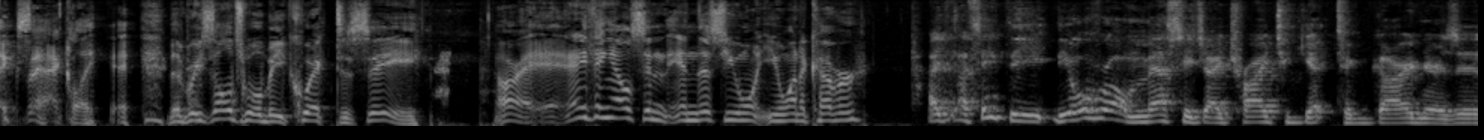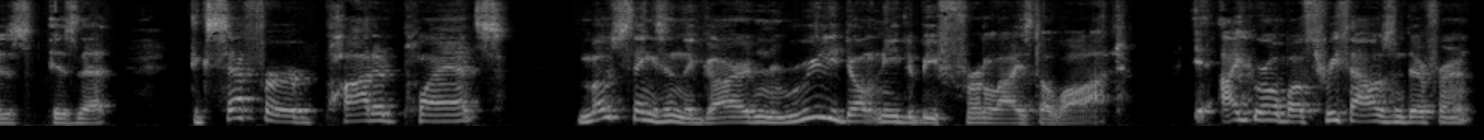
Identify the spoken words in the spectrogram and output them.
exactly. The results will be quick to see. All right. Anything else in, in this you want you want to cover? I, I think the the overall message I try to get to gardeners is is that except for potted plants, most things in the garden really don't need to be fertilized a lot. I grow about 3,000 different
